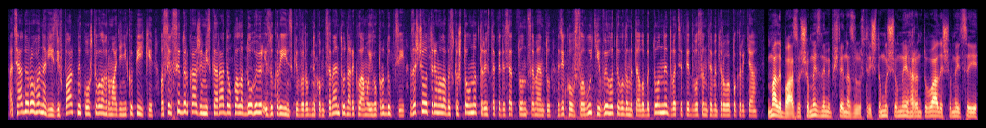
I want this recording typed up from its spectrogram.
А ця дорога на в'їзді в парк не коштувала громаді ні копійки. Василь Сидор каже, міська рада уклала договір із українським виробником цементу на рекламу його продукції, за що отримала безкоштовно 350 тонн цементу, з якого в Славуті виготовили металобетонне 22-сантиметрове покриття. Мали базу, що ми з ними пішли на зустріч, тому що ми гарантували, що ми ці,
